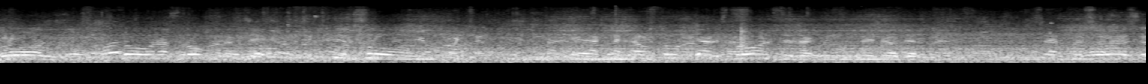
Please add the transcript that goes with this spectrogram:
Бронзу. Що у нас зроблено в цій? Як не халтура, як з бронзи, так не люди. Це називається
